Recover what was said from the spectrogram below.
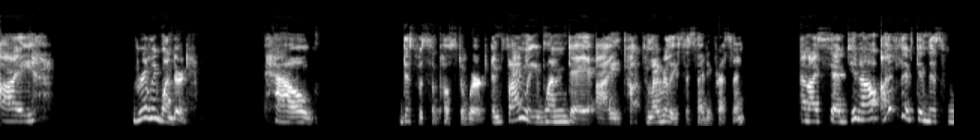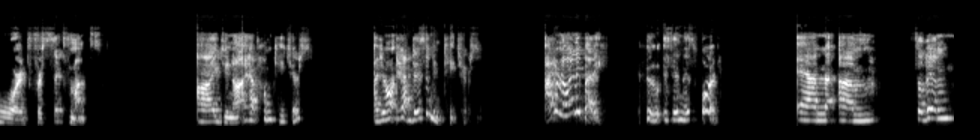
I really wondered how this was supposed to work. And finally, one day I talked to my Relief Society president and I said, You know, I've lived in this ward for six months. I do not have home teachers. I don't have visiting teachers. I don't know anybody who is in this ward. And um, so then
